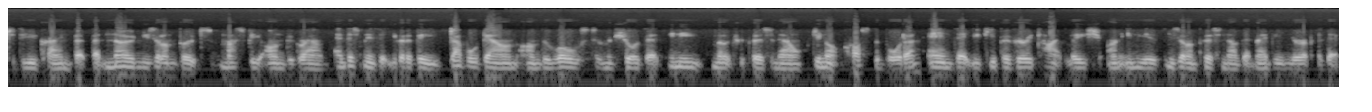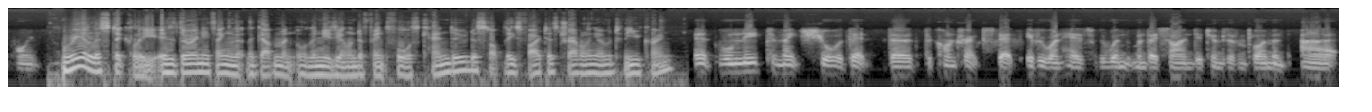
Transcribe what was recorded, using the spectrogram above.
to the Ukraine, but, but no New Zealand boots must be on the ground. And this means that you've got to be double down on the rules to ensure that any military personnel do not cross the border and that you keep a very tight leash on any New Zealand personnel that may be in Europe at that point. Realistically, is there anything that the government or the New Zealand Defence Force can do to stop these fighters travelling over to the Ukraine? It will need to make sure that the, the contracts that everyone has when, when they sign their terms of employment are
